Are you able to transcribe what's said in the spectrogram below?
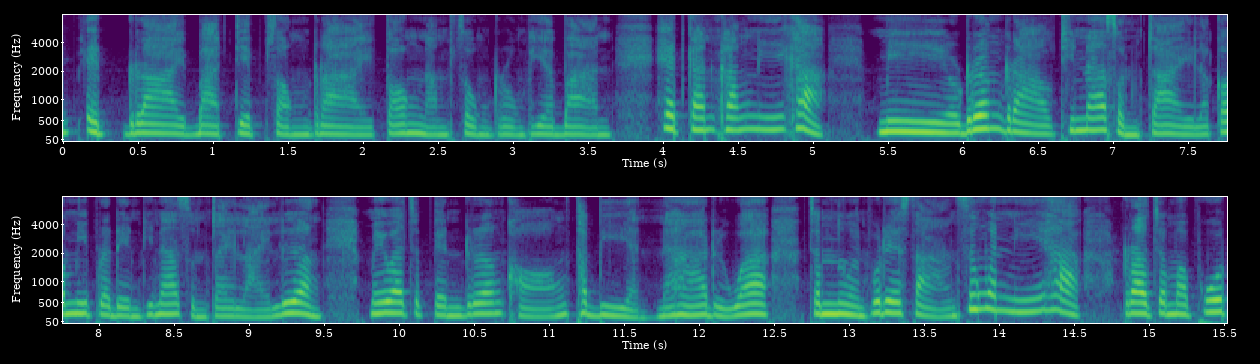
11 ราย บาดเจ็บ 2 ราย ต้องนำส่งโรงพยาบาล เหตุการณ์ครั้งนี้ค่ะ มีเรื่องราวที่น่าสนใจ แล้วก็มีประเด็นที่น่าสนใจหลายเรื่อง ไม่ว่าจะเป็นเรื่องของทะเบียนนะคะหรือว่าจำนวนผู้โดยสาร ซึ่งวันนี้ค่ะ เราจะมาพูด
